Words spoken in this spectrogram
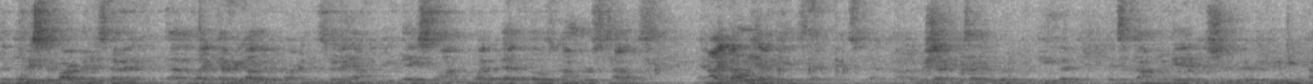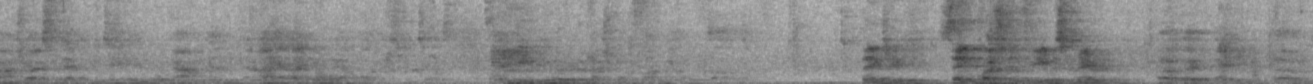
The police department is gonna, uh, like every other department, is gonna have to be based on what that, those numbers tell us. And I don't have the exact answer to that. I wish I could tell you what it would be, but it's a complicated issue. There are union contracts that have to be taken into account, and and I, I don't have all those details. And we need to do it at a much more fundamental level. Thank you. Same question for you, Mr. Mayor. Uh, Thank thank you. Um,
